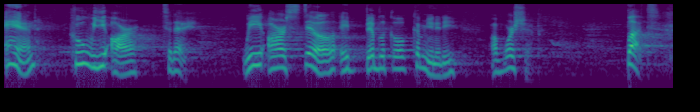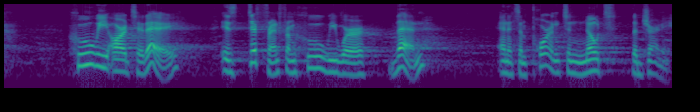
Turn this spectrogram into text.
and who we are today. We are still a biblical community of worship. But who we are today is different from who we were then, and it's important to note the journey.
